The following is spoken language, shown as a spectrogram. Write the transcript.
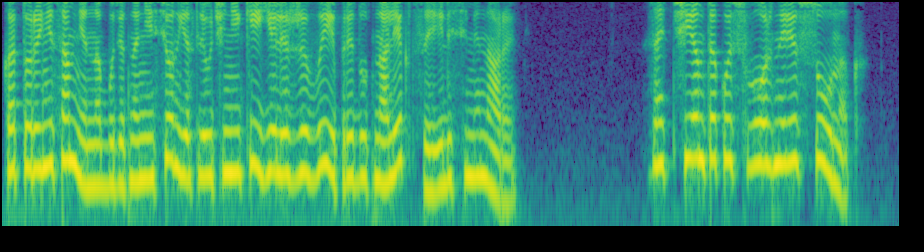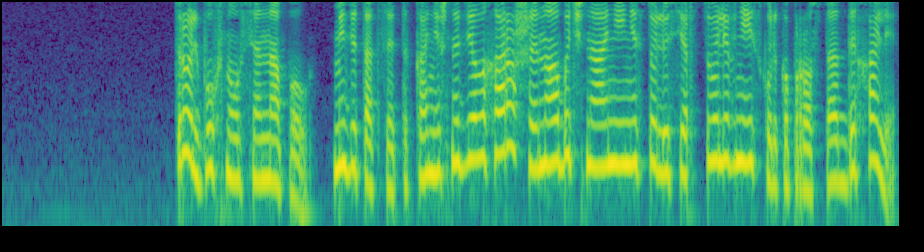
который, несомненно, будет нанесен, если ученики еле живые придут на лекции или семинары. «Зачем такой сложный рисунок?» Тролль бухнулся на пол. Медитация — это, конечно, дело хорошее, но обычно они не столь усердствовали в ней, сколько просто отдыхали.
